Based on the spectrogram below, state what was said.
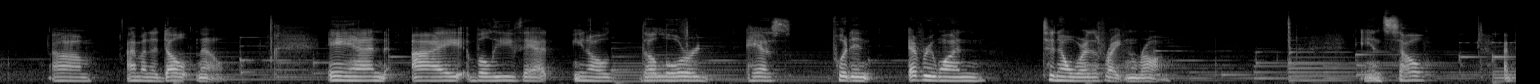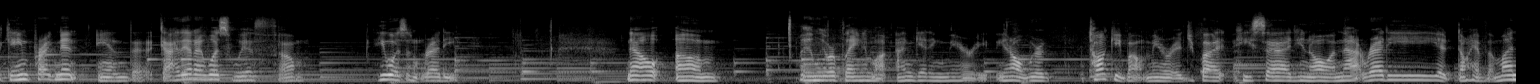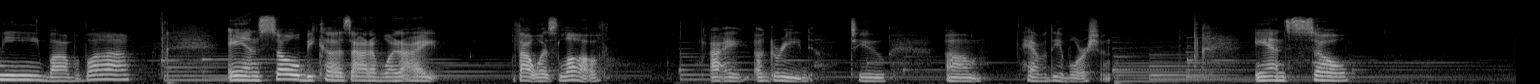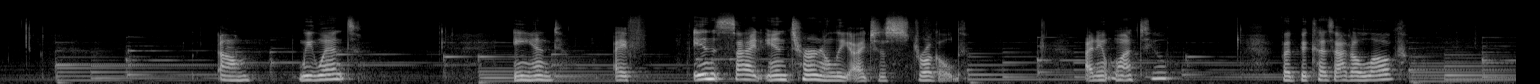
um, I'm an adult now. And I believe that, you know, the Lord has put in everyone to know what is right and wrong. And so I became pregnant, and the guy that I was with, um, he wasn't ready. Now, um, when we were planning on getting married, you know, we were talking about marriage, but he said, you know, I'm not ready, I don't have the money, blah, blah, blah. And so, because out of what I thought was love, I agreed to um, have the abortion. And so um, we went and I, inside internally, I just struggled. I didn't want to, but because out of love,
